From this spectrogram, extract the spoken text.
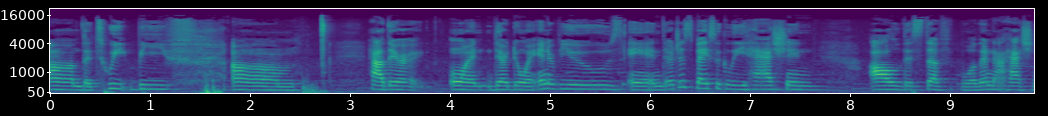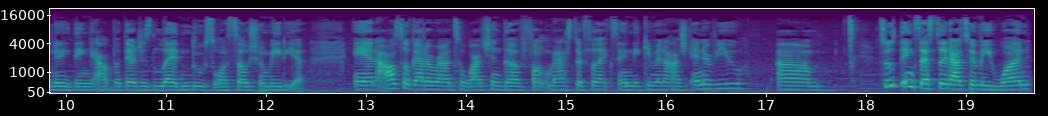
um, the tweet beef, um, how they're on they're doing interviews and they're just basically hashing all of this stuff. Well, they're not hashing anything out, but they're just letting loose on social media. And I also got around to watching the Funkmaster Flex and Nicki Minaj interview. Um, two things that stood out to me. One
